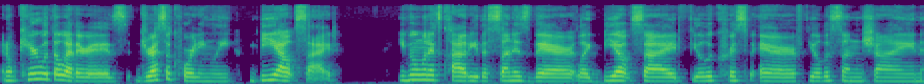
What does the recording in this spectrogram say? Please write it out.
I don't care what the weather is. Dress accordingly. Be outside. Even when it's cloudy, the sun is there. Like be outside, feel the crisp air, feel the sunshine.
